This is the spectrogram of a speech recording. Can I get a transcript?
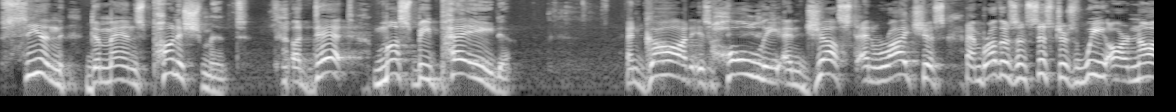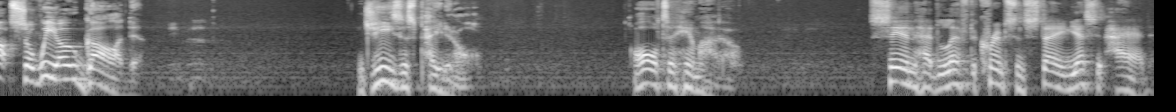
Sin demands punishment. A debt must be paid. And God is holy and just and righteous. And brothers and sisters, we are not, so we owe God. Amen. Jesus paid it all. All to him I owe. Sin had left a crimson stain. Yes, it had.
